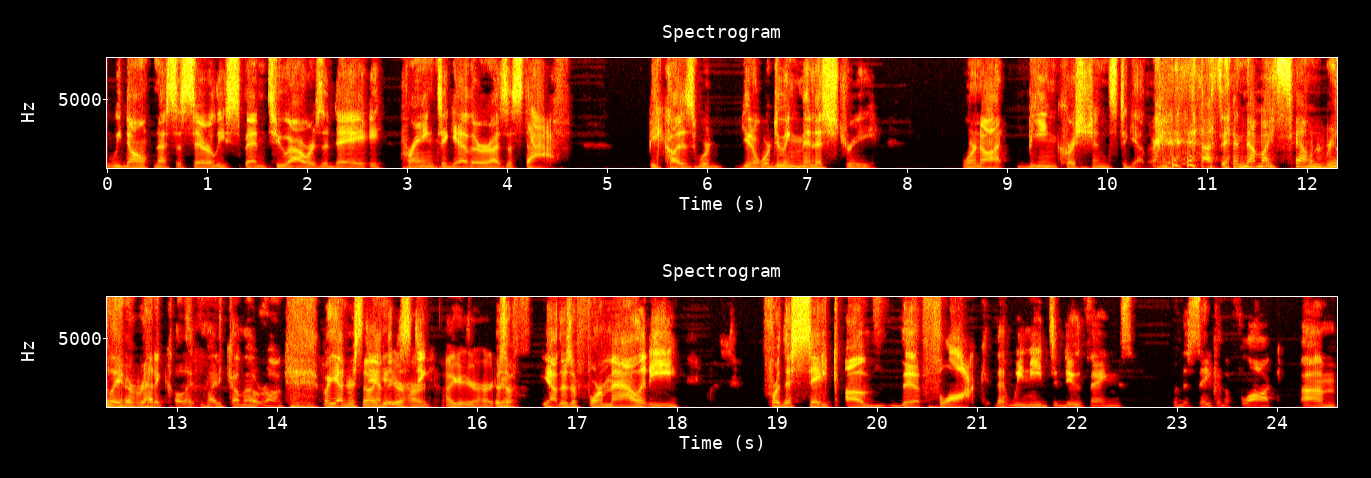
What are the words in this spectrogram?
we don't necessarily spend two hours a day praying together as a staff because we're, you know, we're doing ministry. We're not being Christians together. And that might sound really heretical. It might come out wrong, but you No, understand I get your heart. I get your heart. there's yeah. a yeah there's a formality for the sake of the flock that we need to do things for the sake of the flock um,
